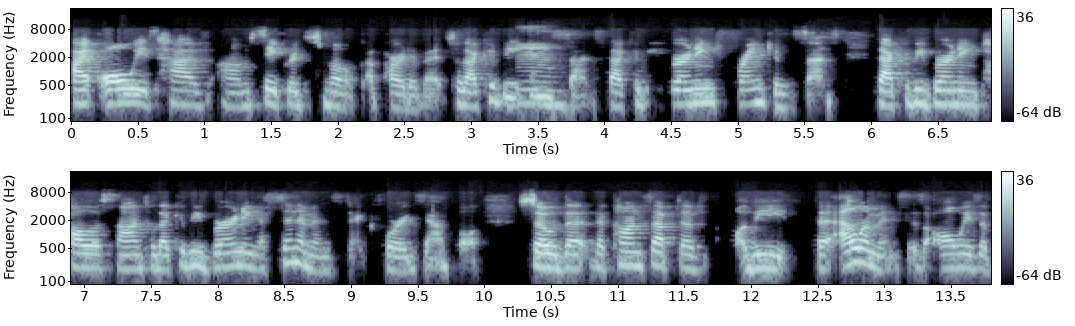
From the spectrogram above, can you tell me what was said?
I always have um, sacred smoke a part of it. So that could be mm. incense, that could be burning frankincense, that could be burning Palo Santo, that could be burning a cinnamon stick, for example. So the the concept of the the elements is always a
